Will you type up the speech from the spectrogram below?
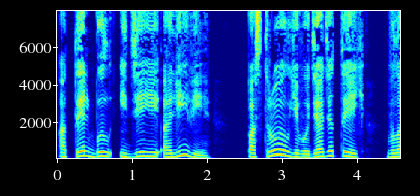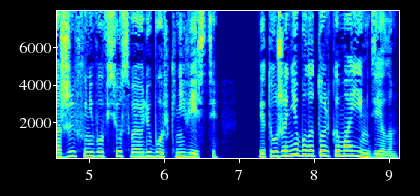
отель был идеей Оливии. Построил его дядя Тей, вложив в него всю свою любовь к невесте. Это уже не было только моим делом,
